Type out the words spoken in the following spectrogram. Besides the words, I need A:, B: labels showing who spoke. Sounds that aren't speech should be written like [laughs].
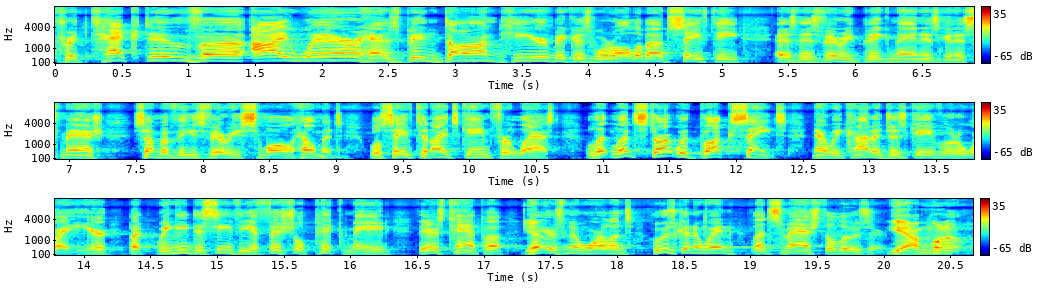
A: protective uh, eyewear has been donned here because we're all about safety as this very big man is going to smash some of these very small helmets. We'll save tonight's game for last. Let, us start with Buck Saints. Now, we kind of just gave it away here, but we need to see the official pick made. There's Tampa. Yep. There's New Orleans. Who's going to win? Let's smash the loser.
B: Yeah, I'm going to.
